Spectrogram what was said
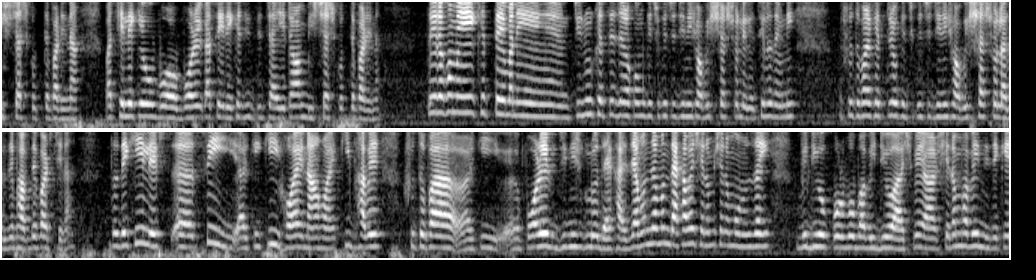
বিশ্বাস করতে পারি না। বা ছেলেকেও বরের কাছে রেখে দিতে চাই, এটাও আমি বিশ্বাস করতে পারি না। তো এরকম এই ক্ষেত্রে মানে টিনুর ক্ষেত্রে যেরকম কিছু কিছু জিনিস অবিশ্বাস্য লেগেছিল, তেমনি সুতোপার ক্ষেত্রেও কিছু কিছু জিনিস অবিশ্বাস্য লাগছে ভাবতে পারছি না। তো দেখি লেটস সি আর কি, কী হয়, না হয়, কীভাবে সুতোপা আর কি পরের জিনিসগুলো দেখায়। যেমন যেমন দেখাবে, সেরম সেরম অনুযায়ী ভিডিও করব বা ভিডিও আসবে। আর সেরমভাবেই নিজেকে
